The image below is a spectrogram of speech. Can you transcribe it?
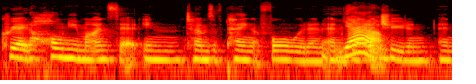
create a whole new mindset in terms of paying it forward and, and Yeah. gratitude and, and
